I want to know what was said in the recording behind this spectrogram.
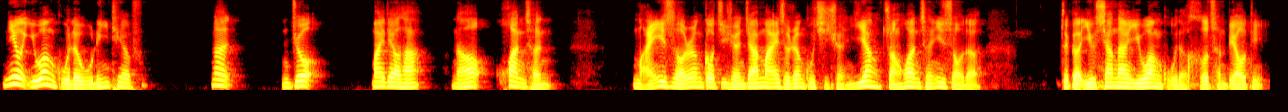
你有一万股的五零 ETF，那你就卖掉它，然后换成买一手认购期权加卖一手认沽期权，一样转换成一手的这个有相当于一万股的合成标的，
